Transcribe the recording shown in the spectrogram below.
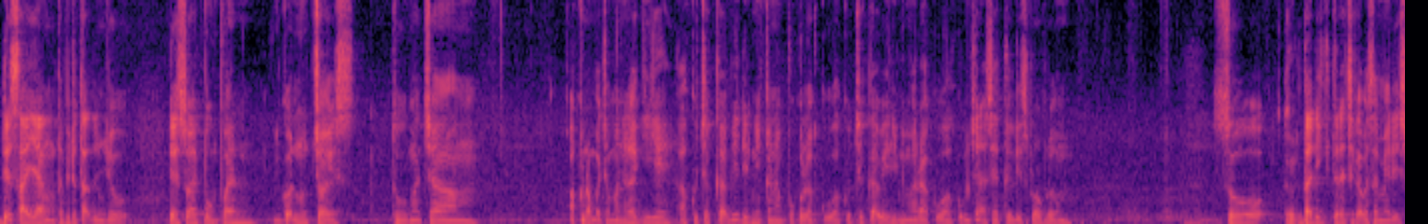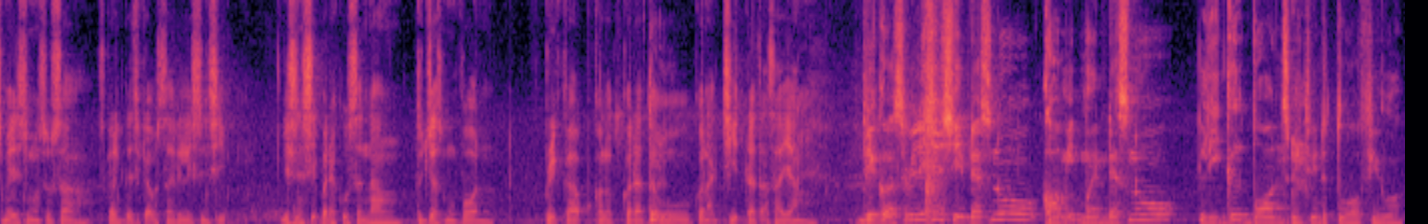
dia sayang tapi dia tak tunjuk. That's why perempuan got no choice to macam aku nak macam mana lagi eh. Aku cakap dia dia ni kena pukul aku. Aku cakap dia dia ni marah aku. Aku macam nak settle this problem. So Betul. tadi kita dah cakap pasal marriage. Marriage memang susah. Sekarang kita cakap pasal relationship. Relationship pada aku senang to just move on. Break up kalau kau dah tahu kau nak cheat dah tak sayang. Because relationship There's no commitment There's no Legal bonds Between the two of you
